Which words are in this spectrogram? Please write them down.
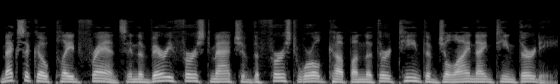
Mexico played France in the very first match of the first World Cup on 13 July 1930.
